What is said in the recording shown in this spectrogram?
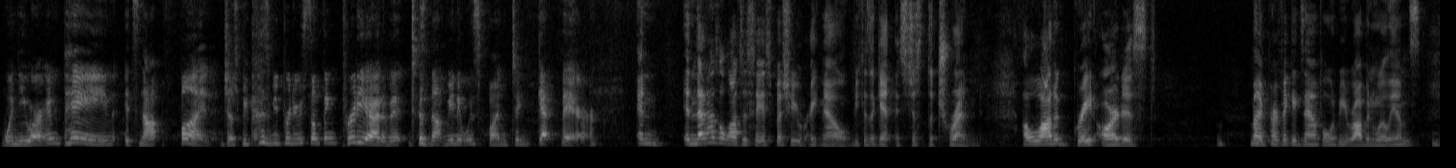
when you are in pain, it's not fun. Just because we produce something pretty out of it does not mean it was fun to get there. And and that has a lot to say especially right now because again, it's just the trend. A lot of great artists my perfect example would be Robin Williams. Mm.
